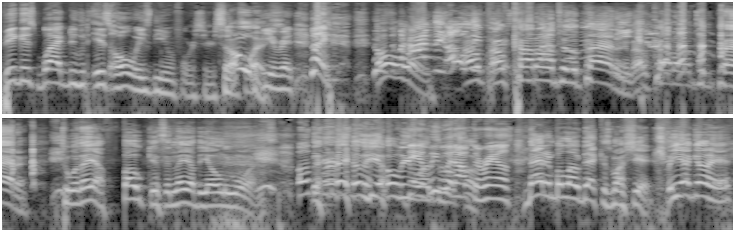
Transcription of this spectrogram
biggest black dude is always the enforcer. So Always. get ready. Like Always. I'm the only I'm, I'm caught on to the pattern. I'm caught on to the pattern to where they are focused and they are the only ones. Only they one- are the only Damn, ones. we went are off the rails. That and below deck is my shit. But yeah, go ahead.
